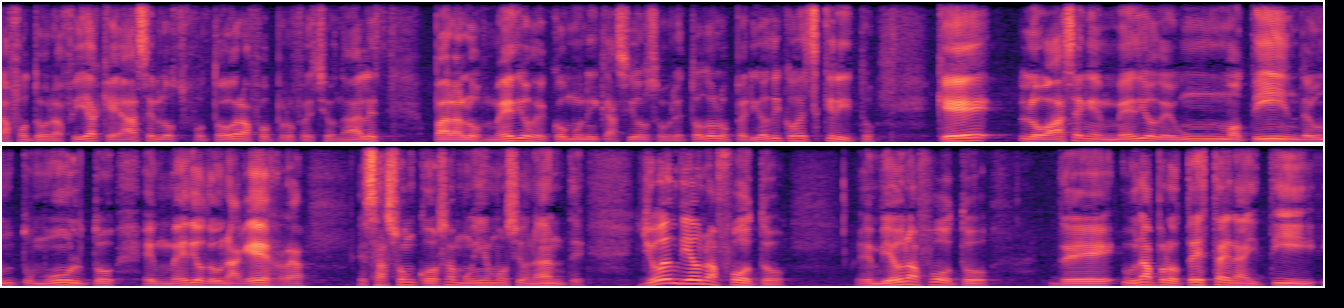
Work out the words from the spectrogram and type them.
la fotografía que hacen los fotógrafos profesionales para los medios de comunicación, sobre todo los periódicos escritos, que lo hacen en medio de un motín, de un tumulto, en medio de una guerra. Esas son cosas muy emocionantes. Yo envié una foto, envié una foto de una protesta en Haití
